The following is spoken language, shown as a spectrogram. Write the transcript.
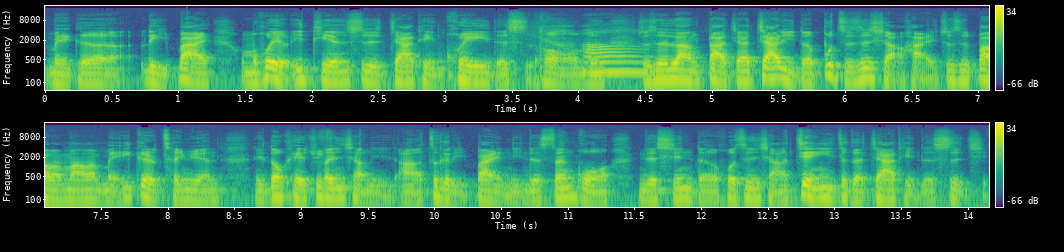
每个礼拜我们会有一天是家庭会议的时候，我们就是让大家家里的不只是小孩，就是爸爸妈妈每一个成员，你都可以去分享你啊这个礼拜你的生活、你的心得，或是你想要建议这个家庭的事情。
